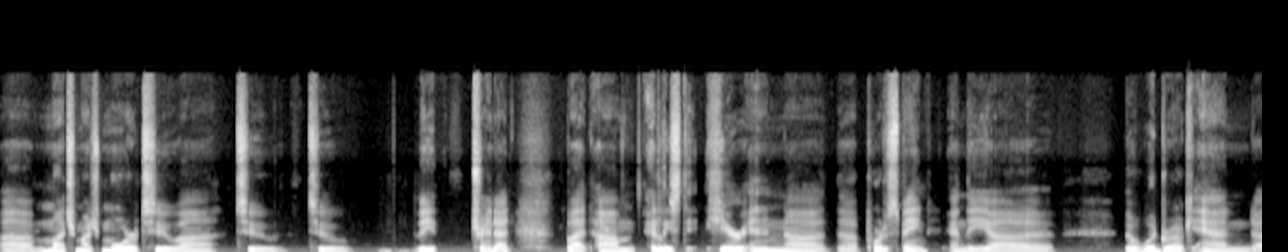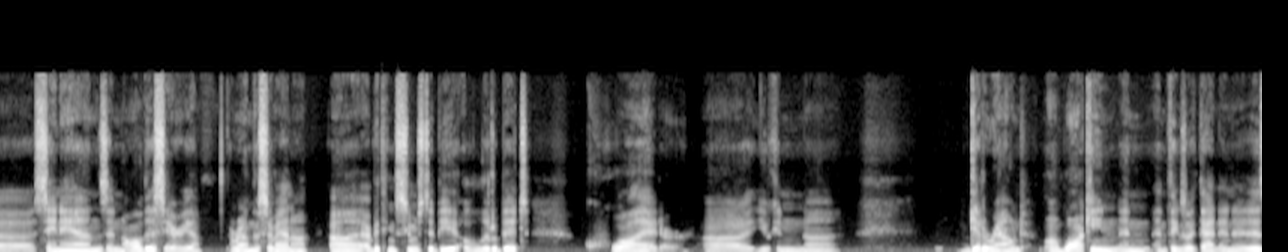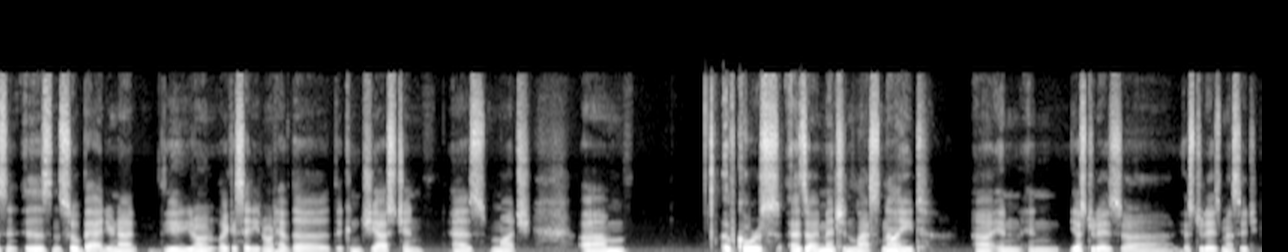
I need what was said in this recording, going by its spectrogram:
uh, much much more to uh, to to the Trinidad, but um, at least here in uh, the Port of Spain and the uh, the Woodbrook and uh, St. Ann's and all this area around the Savannah, uh, everything seems to be a little bit quieter. Uh, you can uh, get around walking and, and things like that, and it isn't it isn't so bad. You're not you, you don't like I said you don't have the the congestion as much. Um, of course, as I mentioned last night, uh, in in yesterday's uh, yesterday's message,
